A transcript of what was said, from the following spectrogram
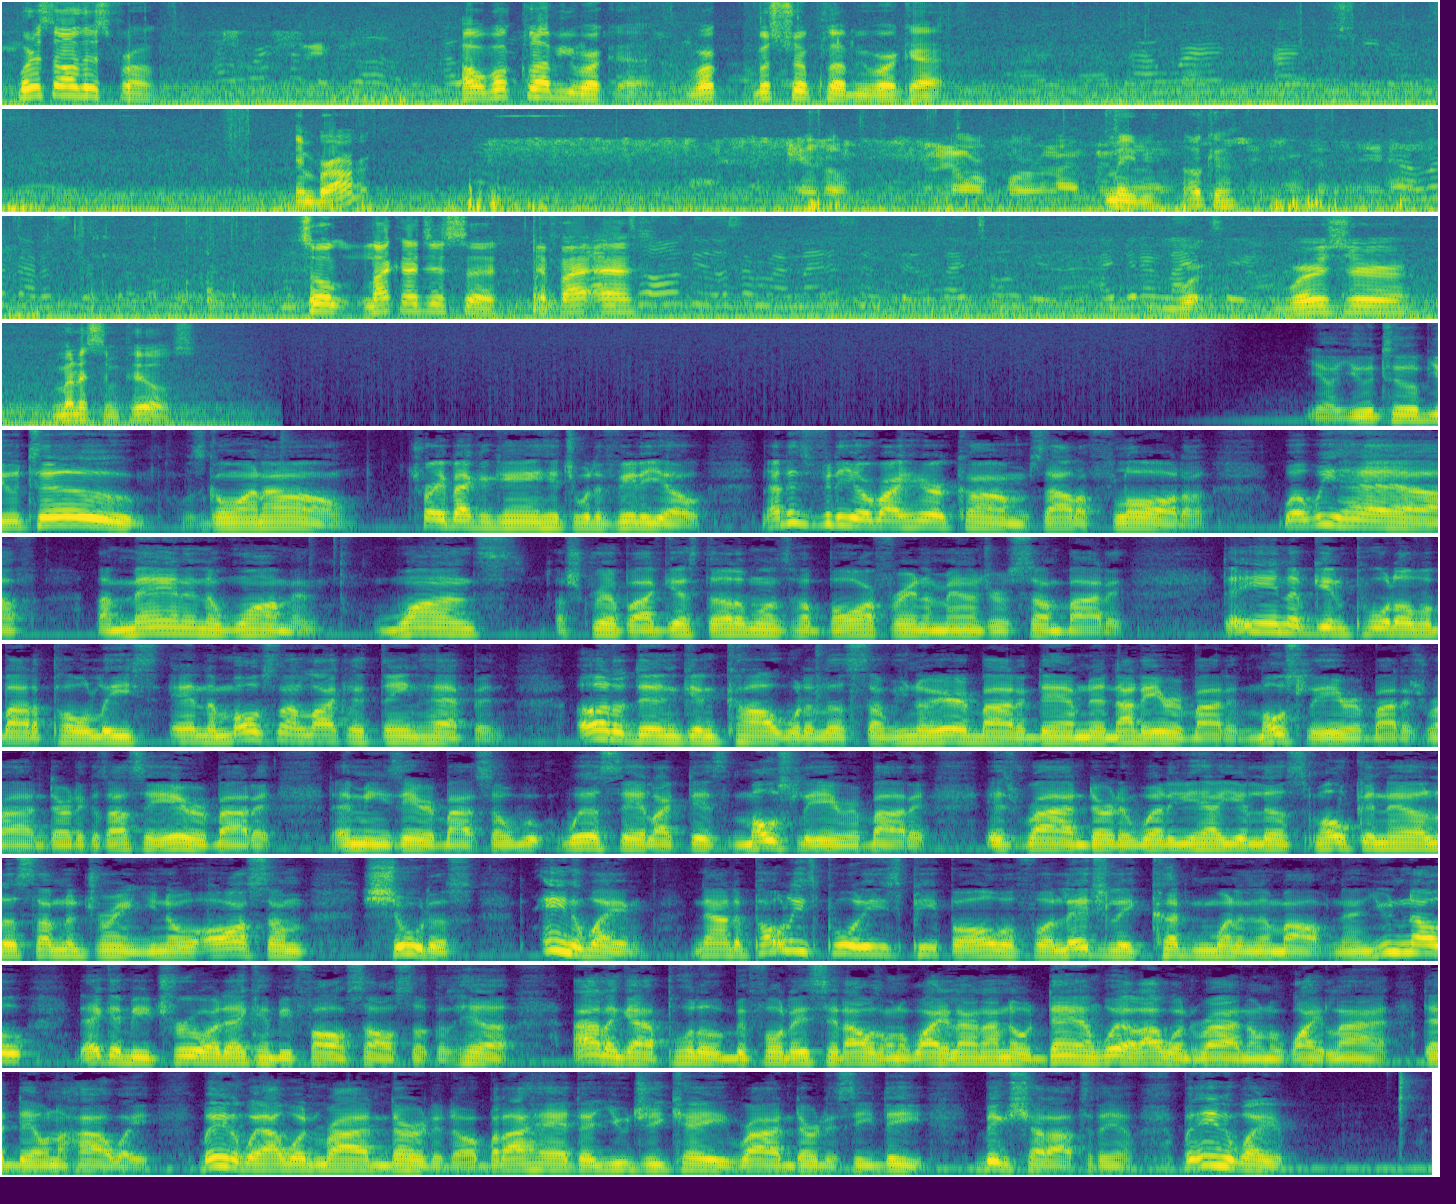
Where's all this from? Oh, what club you work at? Work, what strip club you work at? I work at Cheetah's. In Broward? Maybe. Okay. I work at a strip club. So, like I just said, if I I ask, told you those are my medicine pills. I told you that. I didn't lie where, to you. where's your medicine pills? Yo, YouTube, YouTube, what's going on? Trey back again, hit you with a video. Now, this video right here comes out of Florida, where we have a man and a woman. One's a stripper, I guess the other one's her boyfriend, a manager, or somebody. They end up getting pulled over by the police, and the most unlikely thing happened. Other than getting caught with a little something, you know, everybody damn near, not everybody, mostly everybody's riding dirty. Because I say everybody, that means everybody. So we- we'll say it like this: mostly everybody is riding dirty. Whether you have your little smoke in there, a little something to drink, you know, or some shooters. Anyway, now the police pull these people over for allegedly cutting one of them off. Now you know that can be true or that can be false also. Cause hell, I done got pulled over before they said I was on the white line. I know damn well I wasn't riding on the white line that day on the highway. But anyway, I wasn't riding dirty though. But I had the UGK riding dirty CD. Big shout out to them. But anyway,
